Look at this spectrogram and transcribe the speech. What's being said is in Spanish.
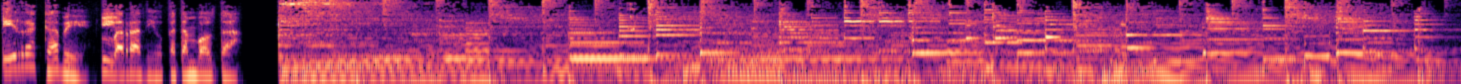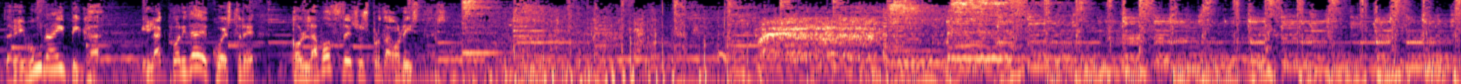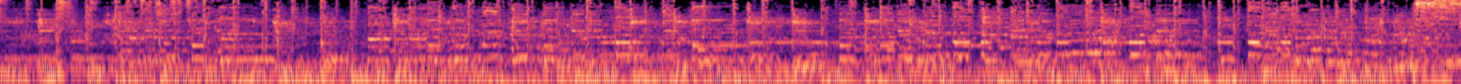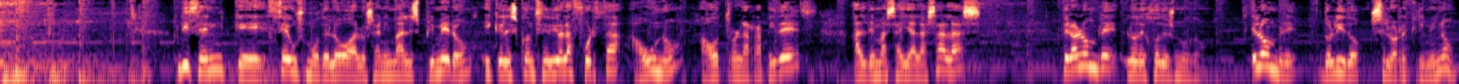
RKB, la ràdio que. Tribuna Hípica y la actualidad ecuestre con la voz de sus protagonistas. Dicen que Zeus modeló a los animales primero y que les concedió la fuerza a uno, a otro la rapidez, al de más allá las alas, pero al hombre lo dejó desnudo. El hombre, dolido, se lo recriminó.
